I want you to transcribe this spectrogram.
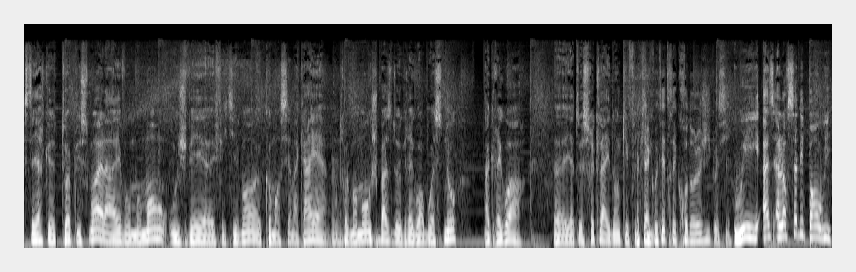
c'est-à-dire que toi plus moi, elle arrive au moment où je vais euh, effectivement euh, commencer ma carrière. Mhm. Entre le moment où je passe de Grégoire Boissneau à Grégoire. Euh, Il y a tout ce truc-là. Et donc, il y a un côté très chronologique aussi. Oui, ah, alors ça dépend, oui.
